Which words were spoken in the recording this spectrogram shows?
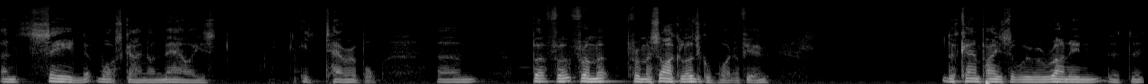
and seeing what's going on now is is terrible. Um, but from from a, from a psychological point of view, the campaigns that we were running, the the,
